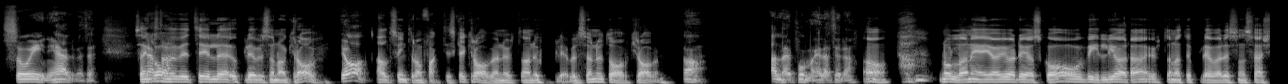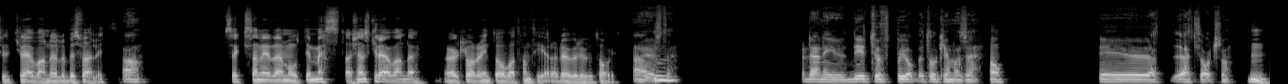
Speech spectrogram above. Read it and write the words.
Så in i helvete. Sen Nästa. kommer vi till eh, upplevelsen av krav. Ja, Alltså inte de faktiska kraven utan upplevelsen av kraven. ja. Alla är på mig hela tiden. Ja. Nollan är jag gör det jag ska och vill göra utan att uppleva det som särskilt krävande eller besvärligt. Ja, Sexan är däremot det mesta känns krävande och jag klarar inte av att hantera det överhuvudtaget. ja just det. Mm. Och Den är ju, det är tufft på jobbet då kan man säga. Ja. Det är ju rätt, rätt klart så. Mm.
